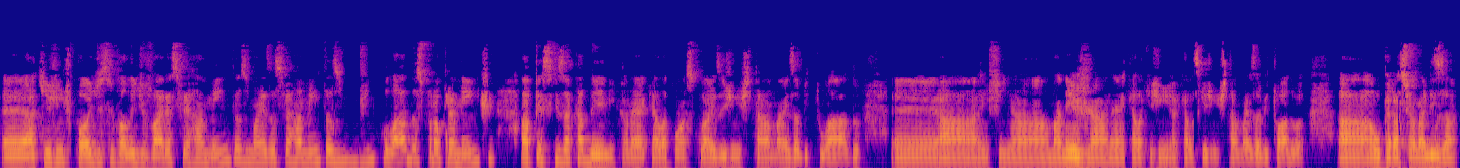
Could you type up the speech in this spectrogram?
É, aqui a gente pode se valer de várias ferramentas, mas as ferramentas vinculadas propriamente à pesquisa acadêmica, né, aquela com as quais a gente está mais habituado é, a, enfim, a manejar, né, aquela que gente, aquelas que a gente está mais habituado a, a operacionalizar.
